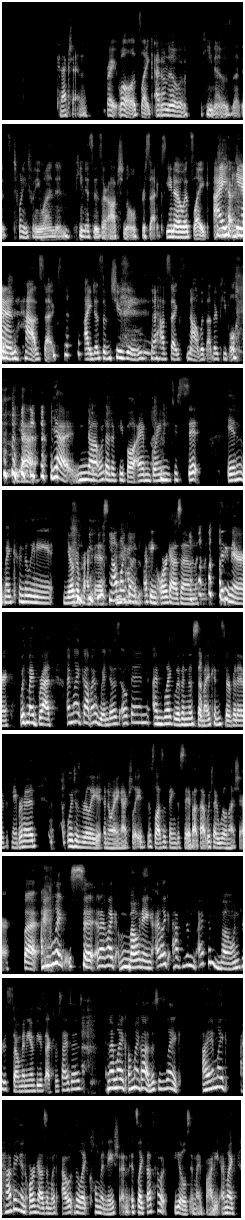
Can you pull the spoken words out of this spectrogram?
connection. Right. Well, it's like, I don't know if he knows that it's 2021 and penises are optional for sex. You know, it's like I can have sex. I just am choosing to have sex not with other people. yeah. Yeah. Not with other people. I am going to sit in my Kundalini yoga practice oh have a fucking orgasm sitting there with my breath. I'm like got my windows open. I'm like living in this semi-conservative neighborhood, which is really annoying actually. There's lots of things to say about that, which I will not share. But I like sit and I'm like moaning. I like have to I have to moan through so many of these exercises. And I'm like, oh my God, this is like, I am like having an orgasm without the like culmination. It's like that's how it feels in my body. I'm like,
